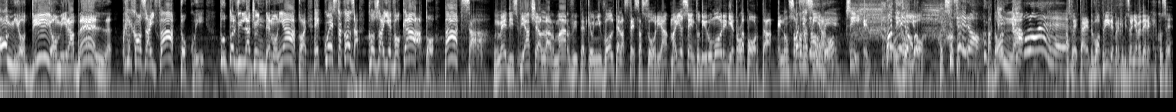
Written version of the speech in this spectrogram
Oh mio Dio, Mirabelle! Ma che cosa hai fatto qui? Tutto il villaggio indemoniato! eh? E questa cosa cosa hai evocato? Pazza! Me dispiace allarmarvi perché ogni volta è la stessa storia, ma io sento dei rumori dietro la porta e non so Ma cosa sia. dove? Sì, e... Oddio! Senti- Cos'era? Madonna! Che cavolo è? Aspetta, eh, devo aprire perché bisogna vedere che cos'è.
